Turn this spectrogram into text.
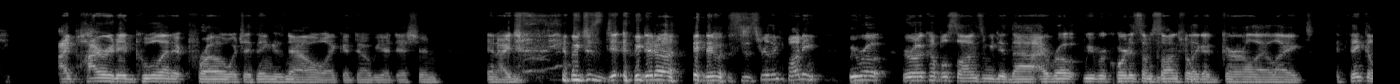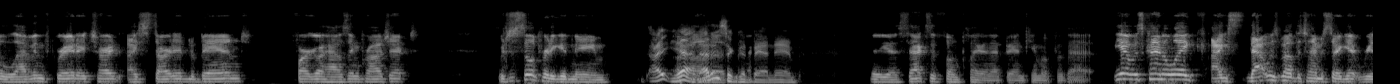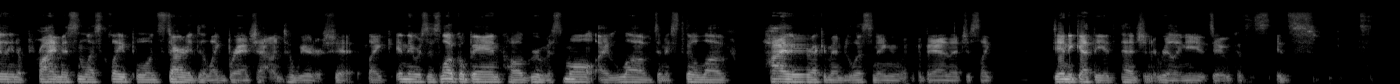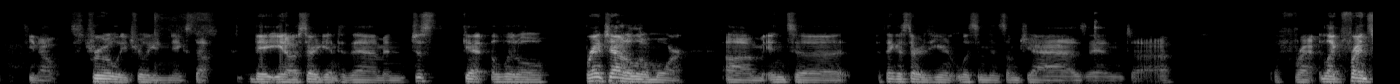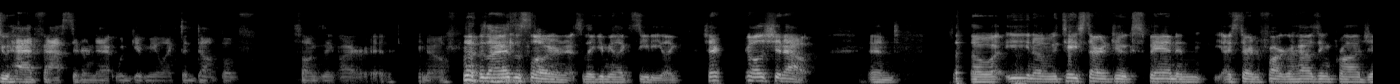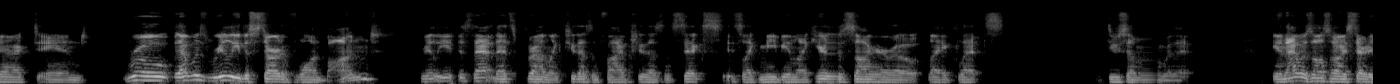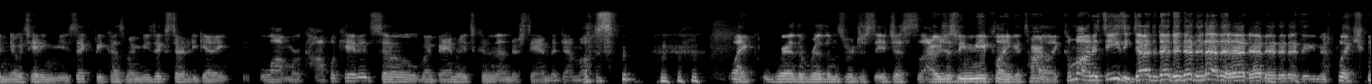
I pirated Cool Edit Pro, which I think is now like Adobe Audition, and I just, we just did we did a it was just really funny. We wrote we wrote a couple songs and we did that. I wrote we recorded some songs for like a girl I liked. I think 11th grade I tried I started a band, Fargo Housing Project, which is still a pretty good name. I yeah, uh, that is a good band name the uh, saxophone player in that band came up with that. Yeah, it was kind of like I. That was about the time I started getting really into Primus and Les Claypool and started to like branch out into weirder shit. Like, and there was this local band called Groove of Small I loved and I still love. Highly recommended listening. Like a band that just like didn't get the attention it really needed to because it's, it's, it's you know it's truly truly unique stuff. They you know I started getting to them and just get a little branch out a little more um, into I think I started hearing listening to some jazz and uh, friend like friends who had fast internet would give me like the dump of songs they pirated, you know. I had the slow internet, so they give me like a CD, like check all this shit out. And so you know, the taste started to expand, and I started Fargo Housing Project and wrote. That was really the start of Juan Bond. Really, is that? That's around like 2005, 2006. It's like me being like, "Here's a song I wrote. Like, let's do something with it. And that was also I started notating music because my music started to get a lot more complicated. So my bandmates couldn't understand the demos, like where the rhythms were just, it just, I would just be me playing guitar, like, come on, it's easy. You know, like,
